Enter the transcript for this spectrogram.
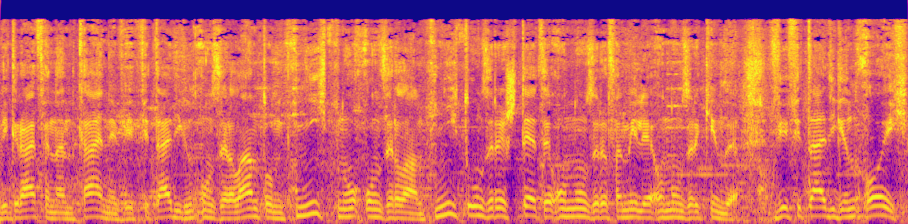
Wir greifen an keine, wir verteidigen unser Land und nicht nur unser Land, nicht unsere Städte und unsere Familie und unsere Kinder. Wir verteidigen euch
